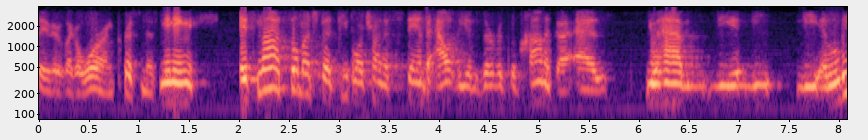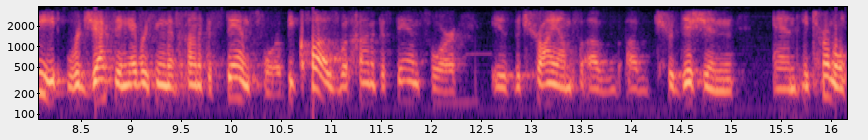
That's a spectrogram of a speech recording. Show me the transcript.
say there's like a war on Christmas. Meaning, it's not so much that people are trying to stamp out the observance of Hanukkah as you have the the the elite rejecting everything that Hanukkah stands for, because what Hanukkah stands for is the triumph of of tradition and eternal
